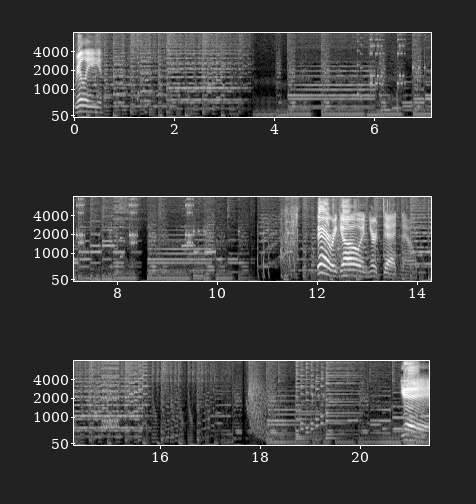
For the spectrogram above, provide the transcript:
Really? There we go, and you're dead now. Yay!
